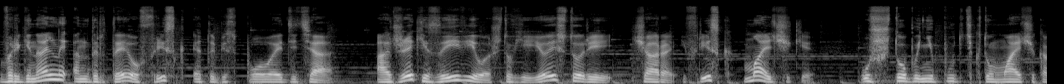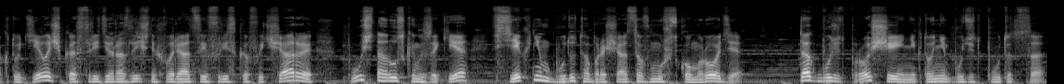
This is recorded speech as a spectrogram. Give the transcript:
В оригинальной Undertale Фриск это бесполое дитя. А Джеки заявила, что в ее истории Чара и Фриск мальчики. Уж чтобы не путать, кто мальчик, а кто девочка, среди различных вариаций фрисков и чары, пусть на русском языке все к ним будут обращаться в мужском роде. Так будет проще и никто не будет путаться.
